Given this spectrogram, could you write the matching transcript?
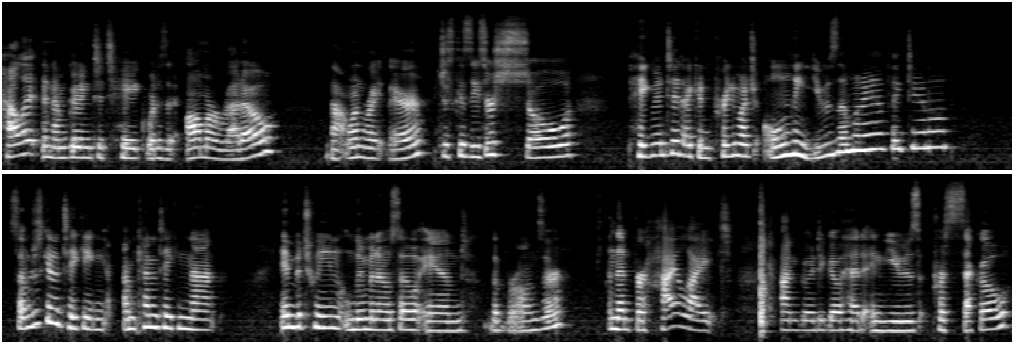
palette. And I'm going to take, what is it, Amaretto. That one right there. Just because these are so pigmented, I can pretty much only use them when I have fake tan on. So I'm just going to taking, I'm kind of taking that in between Luminoso and the bronzer. And then for highlight, I'm going to go ahead and use Prosecco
